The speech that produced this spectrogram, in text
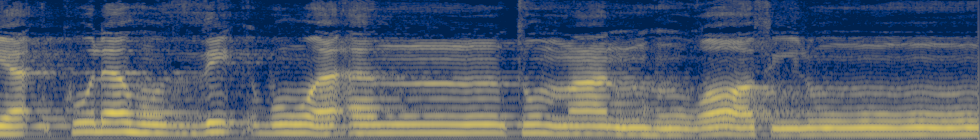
يأكله الذئب وأنتم عنه غافلون.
